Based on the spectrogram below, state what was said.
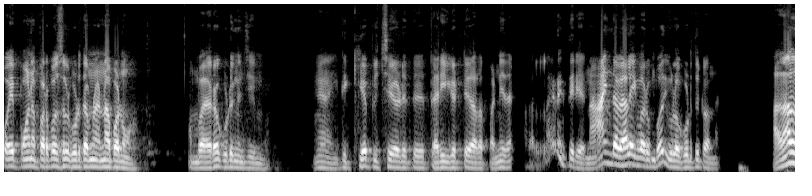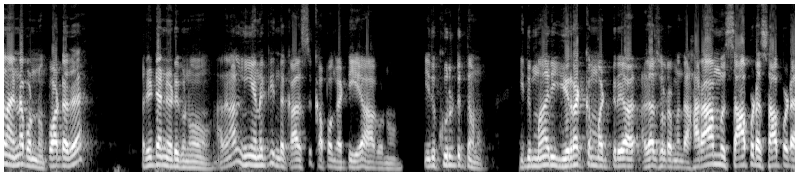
போய் போன ப்ரப்போசல் கொடுத்தோம்னா என்ன பண்ணுவோம்? ஐம்பதாயிரம் கொடுங்க ஜிம். ஏன் இதுக்கே பிச்சை எடுத்து தறி கட்டு அதை பண்ணி தான் அதெல்லாம் எனக்கு தெரியும் நான் இந்த வேலைக்கு வரும்போது இவ்வளோ கொடுத்துட்டு வந்தேன். அதனால் நான் என்ன பண்ணணும் போட்டதை ரிட்டர்ன் எடுக்கணும். அதனால நீ எனக்கு இந்த காசு கப்பம் கட்டியே ஆகணும். இது குருட்டுத்தனம். இது மாதிரி இரக்கமற்று அதான் சொல்றேன் இந்த ஹராமு சாப்பிட சாப்பிட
